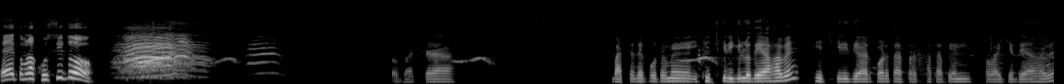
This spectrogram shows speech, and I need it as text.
এই তোমরা খুশি তো? তো বাচ্চারা বাচ্চাদের প্রথমে ফিচকিরিগুলো দেওয়া হবে। ফিচকিরি দেওয়ার পর তারপর খাতা, পেন সবাইকে দেওয়া হবে।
